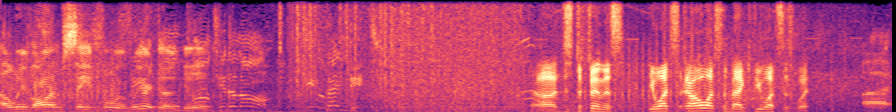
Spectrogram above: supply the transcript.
Oh, we've armed C4. We are doing good. Planted and armed. Defend it. Uh, just defend this. You watch. I'll watch the back if you watch this way. Alright.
